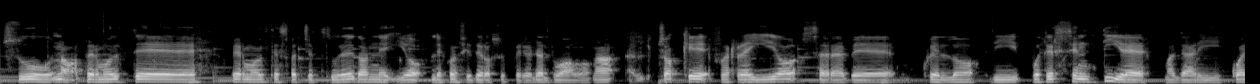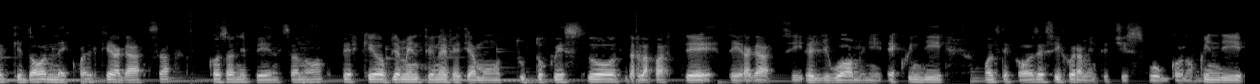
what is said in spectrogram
Su, no, per molte, per molte sfaccettature le donne io le considero superiori all'uomo, ma ciò che vorrei io sarebbe quello di poter sentire magari qualche donna e qualche ragazza cosa ne pensano, perché ovviamente noi vediamo tutto questo dalla parte dei ragazzi, degli uomini, e quindi molte cose sicuramente ci sfuggono. Quindi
